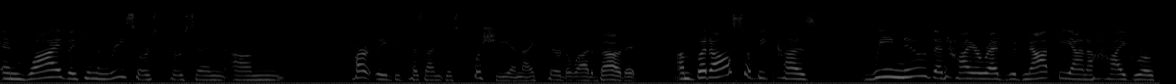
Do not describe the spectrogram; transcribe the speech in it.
and why the human resource person, um, partly because I'm just pushy and I cared a lot about it, um, but also because we knew that higher ed would not be on a high growth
